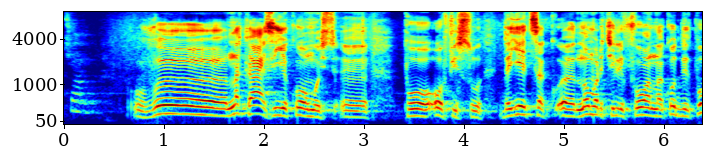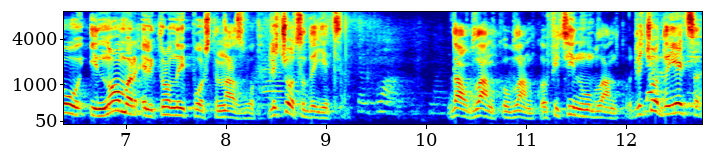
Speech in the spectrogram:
В чому? в наказі якомусь е, по офісу дається е, номер телефона, код ЄДРПОУ і номер електронної пошти, назву. Для чого це дається? Це. Да, в бланку, в бланку, офіційному бланку. Для чого дається?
